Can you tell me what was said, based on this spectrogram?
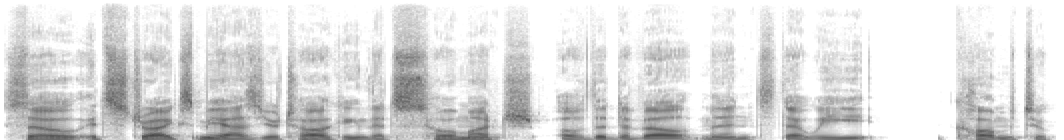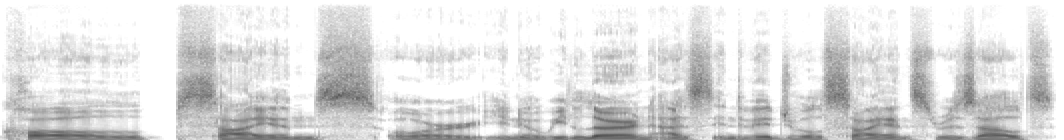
So it strikes me as you're talking that so much of the development that we come to call science or you know we learn as individual science results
